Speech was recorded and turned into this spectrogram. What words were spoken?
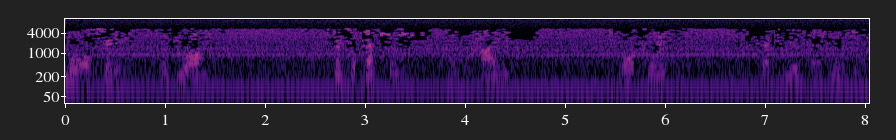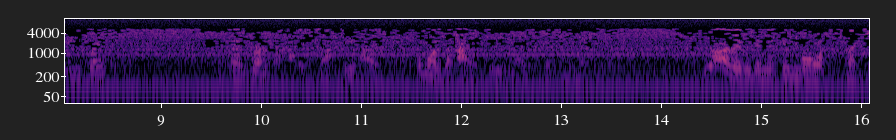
immoral city, but you are. Central Texas has the highest divorce rate, sexually transmitted disease rate. Has one the highest, not the highest, but one of the highest in the United States of America. You living in an immoral place.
